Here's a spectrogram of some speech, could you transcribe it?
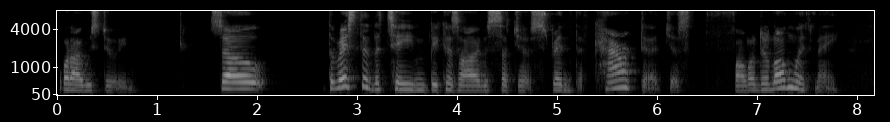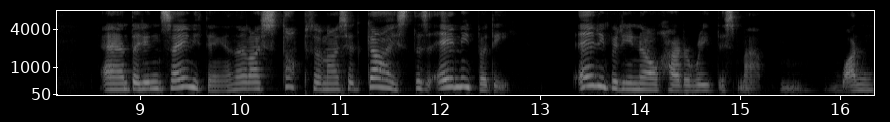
what I was doing. So the rest of the team, because I was such a strength of character, just followed along with me. And they didn't say anything. And then I stopped and I said, Guys, does anybody anybody know how to read this map? One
